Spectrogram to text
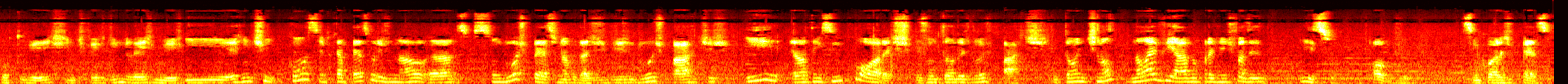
português, a gente fez de inglês mesmo. E a gente, como assim? Porque a peça original ela, são duas peças, na verdade, dividida em duas partes e ela tem cinco horas juntando as duas partes. Então a gente não, não é viável para a gente fazer isso, óbvio, cinco horas de peça.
